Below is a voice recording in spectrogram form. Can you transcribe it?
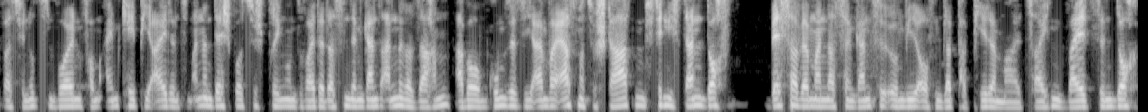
was wir nutzen wollen, vom einen KPI dann zum anderen Dashboard zu springen und so weiter, das sind dann ganz andere Sachen. Aber um grundsätzlich einfach erstmal zu starten, finde ich es dann doch besser, wenn man das dann Ganze irgendwie auf dem Blatt Papier dann mal zeichnet, weil es dann doch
